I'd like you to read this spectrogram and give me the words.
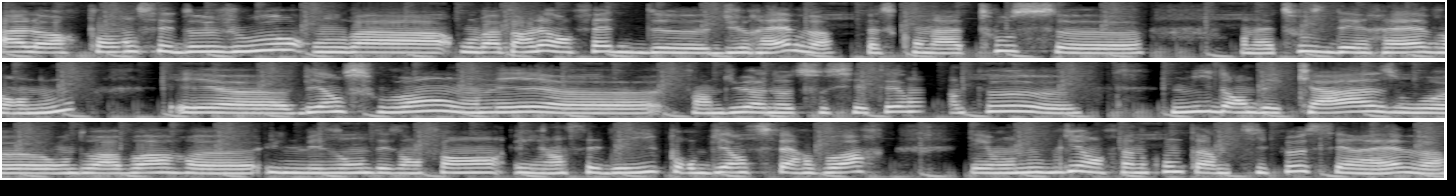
Alors pendant ces deux jours, on va on va parler en fait de, du rêve parce qu'on a tous euh, on a tous des rêves en nous et euh, bien souvent, on est, euh, enfin, dû à notre société, on est un peu euh, mis dans des cases où on doit avoir une maison, des enfants et un CDI pour bien se faire voir. Et on oublie en fin de compte un petit peu ses rêves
